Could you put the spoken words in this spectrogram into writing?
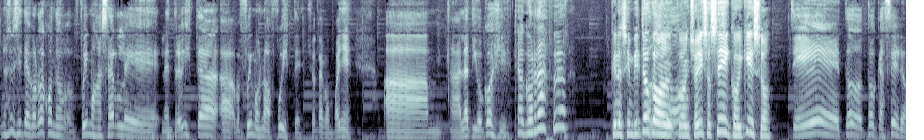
no sé si te acordás cuando fuimos a hacerle la entrevista a. Fuimos, no, fuiste, yo te acompañé. A, a Látigo Koji. ¿Te acordás, Fer? Que nos invitó con, con chorizo seco y queso. Sí, todo, todo casero.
